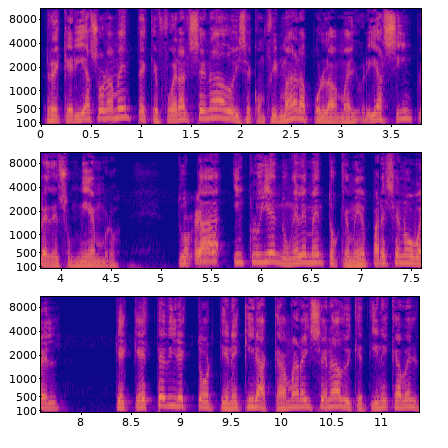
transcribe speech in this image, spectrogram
requería solamente que fuera al Senado y se confirmara por la mayoría simple de sus miembros. Tú estás incluyendo un elemento que a mí me parece novel, que es que este director tiene que ir a Cámara y Senado y que tiene que haber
